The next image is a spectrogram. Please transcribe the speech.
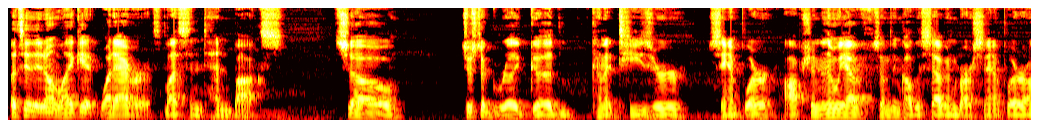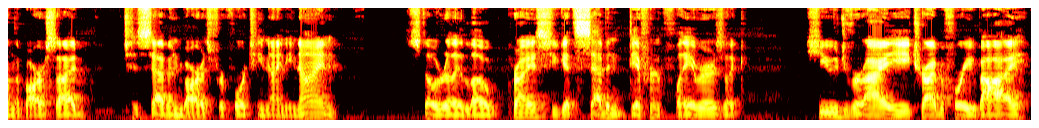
let's say they don't like it, whatever, it's less than 10 bucks. So just a really good kind of teaser sampler option. And then we have something called the seven bar sampler on the bar side, which is seven bars for $14.99. Still really low price. You get seven different flavors, like huge variety. Try before you buy.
